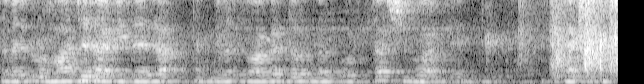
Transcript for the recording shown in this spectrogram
ತಾವೆಲ್ಲರೂ ಹಾಜರಾಗಿದ್ದಾರ? ತಮ್ಮೆಲ್ಲ ಸ್ವಾಗತವನ್ನು ಕೋರ್ತಾ ಶುಭವಾಗಲಿ ಅಂತ. Gracias.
